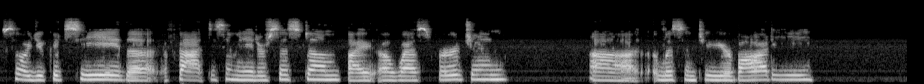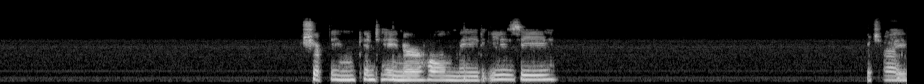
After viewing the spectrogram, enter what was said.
So you could see the fat disseminator system by Wes Virgin. Uh, listen to your body. Shipping container homemade easy. Which I,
